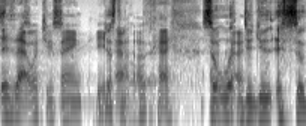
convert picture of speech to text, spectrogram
Is that what you think? Just a yeah. little bit. Okay. So what did you? So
